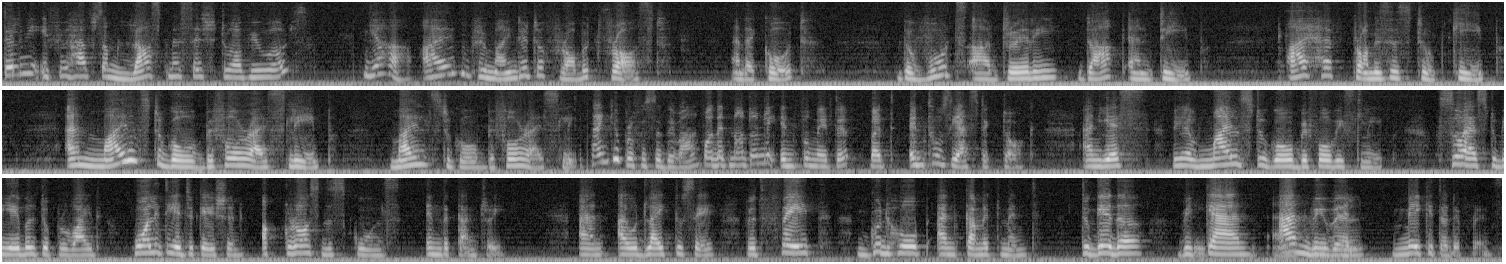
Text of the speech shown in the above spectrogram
Tell me if you have some last message to our viewers. Yeah, I am reminded of Robert Frost, and I quote, The woods are dreary, dark, and deep. I have promises to keep, and miles to go before I sleep, miles to go before I sleep. Thank you, Professor Diwan, for that not only informative but enthusiastic talk. And yes, we have miles to go before we sleep so as to be able to provide quality education across the schools in the country. And I would like to say, with faith, good hope, and commitment, together we can and we will make it a difference.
